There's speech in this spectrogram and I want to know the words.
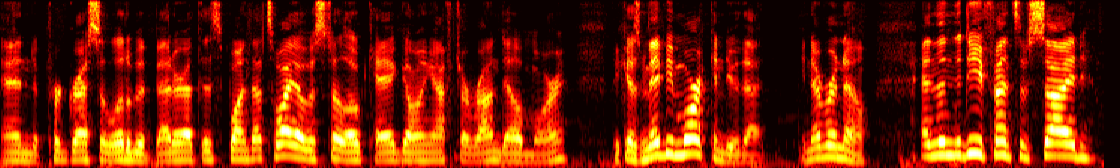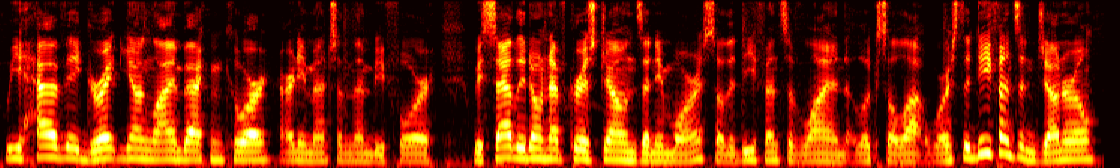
and progress a little bit better at this point. That's why I was still okay going after Rondale Moore, because maybe Moore can do that. You never know. And then the defensive side, we have a great young linebacking corps. I already mentioned them before. We sadly don't have Chris Jones anymore, so the defensive line looks a lot worse. The defense in general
